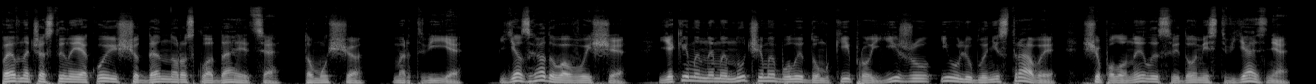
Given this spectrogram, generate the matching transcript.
певна частина якої щоденно розкладається, тому що мертвіє. Я згадував вище, якими неминучими були думки про їжу і улюблені страви, що полонили свідомість в'язня,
